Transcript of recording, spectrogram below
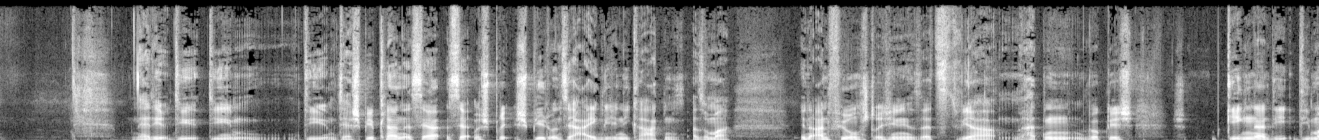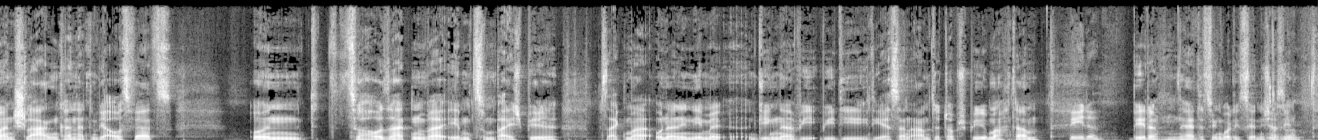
Ja, die, die, die, die, der Spielplan ist ja, ist ja, spielt uns ja eigentlich in die Karten. Also mal in Anführungsstrichen gesetzt. Wir hatten wirklich Gegner, die, die man schlagen kann, hatten wir auswärts. Und zu Hause hatten wir eben zum Beispiel, sag mal, unangenehme Gegner, wie, wie die, die gestern Abend das Topspiel gemacht haben. Bede. Bede, ja, deswegen wollte ich es ja nicht erwähnen. Äh,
